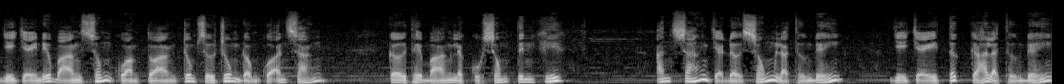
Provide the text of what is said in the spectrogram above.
vì vậy nếu bạn sống hoàn toàn trong sự rung động của ánh sáng, cơ thể bạn là cuộc sống tinh khiết. Ánh sáng và đời sống là Thượng Đế, vì vậy tất cả là Thượng Đế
